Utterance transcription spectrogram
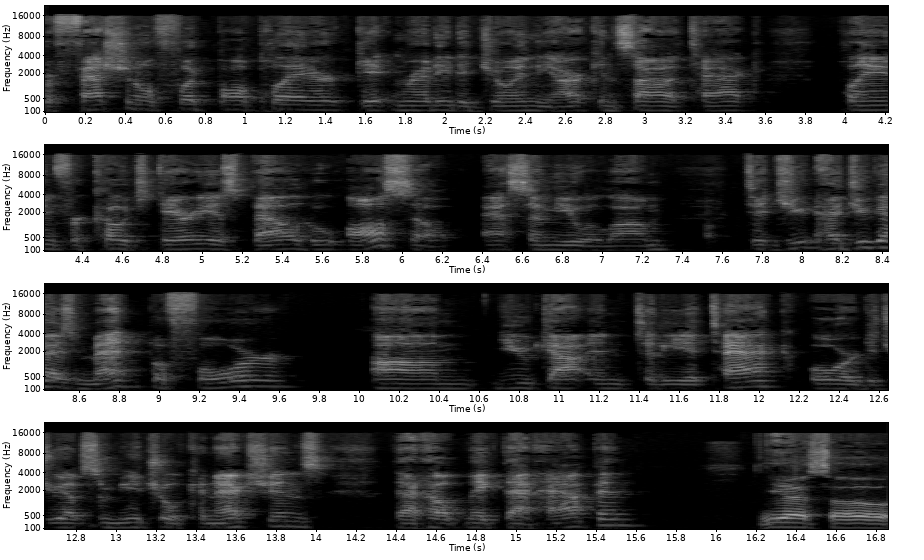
professional football player getting ready to join the Arkansas Attack, playing for Coach Darius Bell, who also SMU alum. Did you had you guys met before um, you got into the attack, or did you have some mutual connections that helped make that happen? Yeah, so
